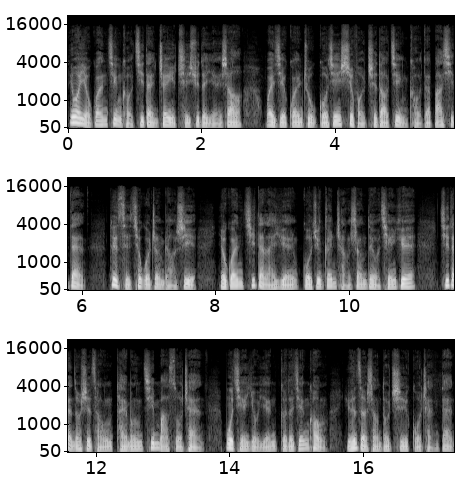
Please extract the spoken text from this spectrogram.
另外，有关进口鸡蛋争议持续的延烧，外界关注国军是否吃到进口的巴西蛋。对此，邱国正表示，有关鸡蛋来源，国军跟厂商都有签约。鸡蛋都是从台盟金马所产，目前有严格的监控，原则上都吃国产蛋。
